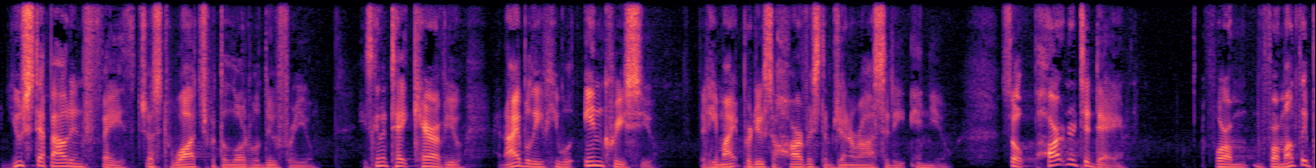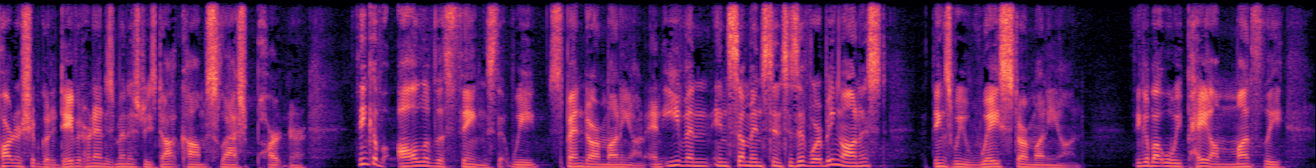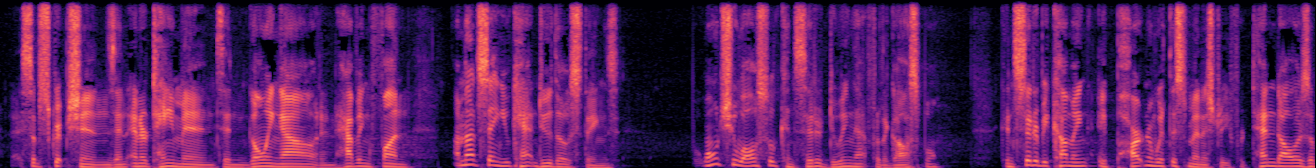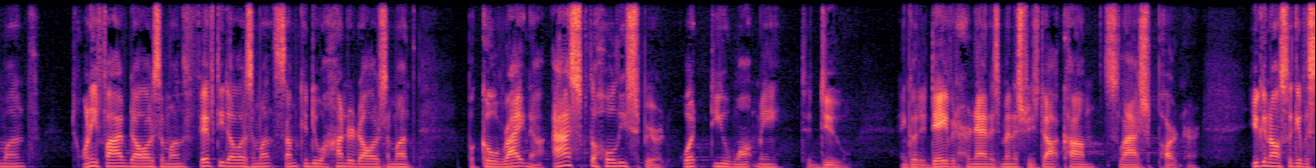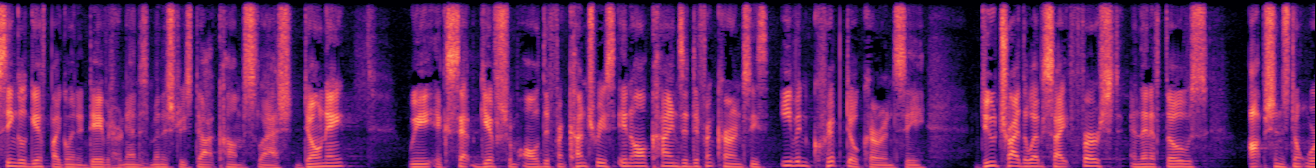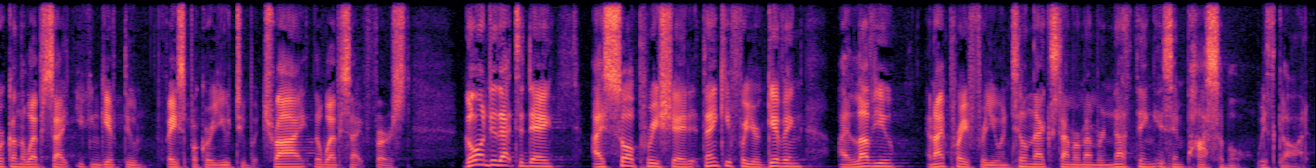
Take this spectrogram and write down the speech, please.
When you step out in faith, just watch what the Lord will do for you. He's going to take care of you, and I believe He will increase you that He might produce a harvest of generosity in you. So partner today. For a, for a monthly partnership, go to davidhernandezministries.com slash partner. Think of all of the things that we spend our money on. And even in some instances, if we're being honest, the things we waste our money on. Think about what we pay on monthly uh, subscriptions and entertainment and going out and having fun. I'm not saying you can't do those things, but won't you also consider doing that for the gospel? Consider becoming a partner with this ministry for $10 a month, $25 a month, $50 a month. Some can do $100 a month. But go right now. Ask the Holy Spirit, what do you want me to do? And go to davidhernandezministries.com slash partner. You can also give a single gift by going to davidhernandezministries.com slash donate. We accept gifts from all different countries in all kinds of different currencies, even cryptocurrency. Do try the website first, and then if those options don't work on the website, you can give through Facebook or YouTube, but try the website first. Go and do that today. I so appreciate it. Thank you for your giving. I love you and I pray for you. Until next time, remember nothing is impossible with God.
